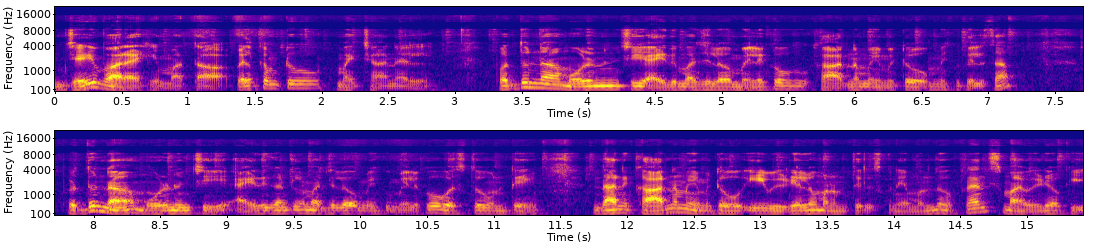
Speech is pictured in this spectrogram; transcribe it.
జై Varahi Mata. Welcome to my channel. పొద్దున్న మూడు నుంచి ఐదు మధ్యలో మెలకువకు కారణం ఏమిటో మీకు తెలుసా? పొద్దున్న మూడు నుంచి ఐదు గంటల మధ్యలో మీకు మెలకువ వస్తూ ఉంటే దానికి కారణం ఏమిటో ఈ వీడియోలో మనం తెలుసుకునే ముందు ఫ్రెండ్స్ మా వీడియోకి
